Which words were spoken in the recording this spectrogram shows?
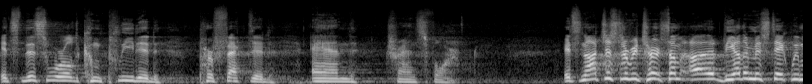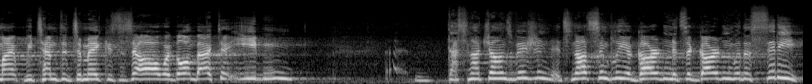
it's this world completed, perfected, and transformed. It's not just a return. Some, uh, the other mistake we might be tempted to make is to say, oh, we're going back to Eden. That's not John's vision. It's not simply a garden, it's a garden with a city.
